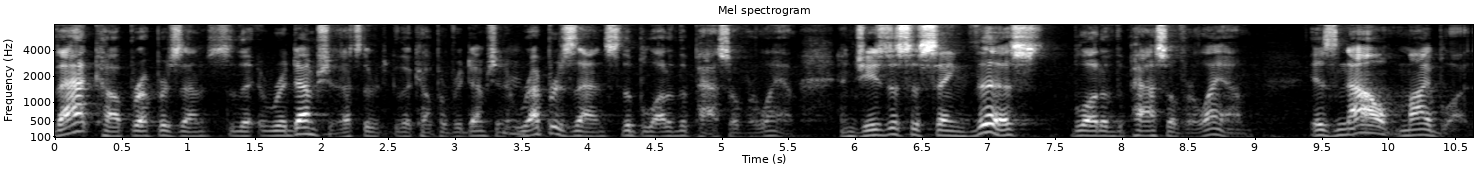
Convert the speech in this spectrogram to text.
That cup represents the redemption. That's the, the cup of redemption. It mm-hmm. represents the blood of the Passover lamb. And Jesus is saying, This blood of the Passover lamb is now my blood.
